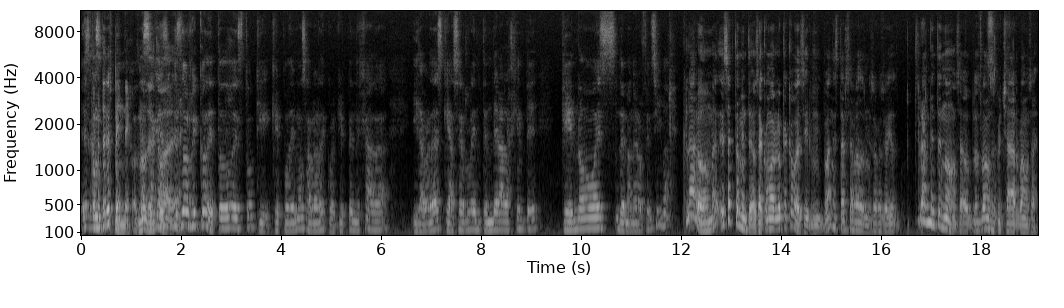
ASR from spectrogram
es- comentarios pendejos, ¿no? Es Exacto, es, es lo rico de todo esto que, que podemos hablar de cualquier pendejada y la verdad es que hacerle entender a la gente que no es de manera ofensiva. Claro, exactamente, o sea, como lo que acabo de decir, van a estar cerrados mis ojos y oídos. Realmente no, o sea, los vamos a escuchar, vamos a...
